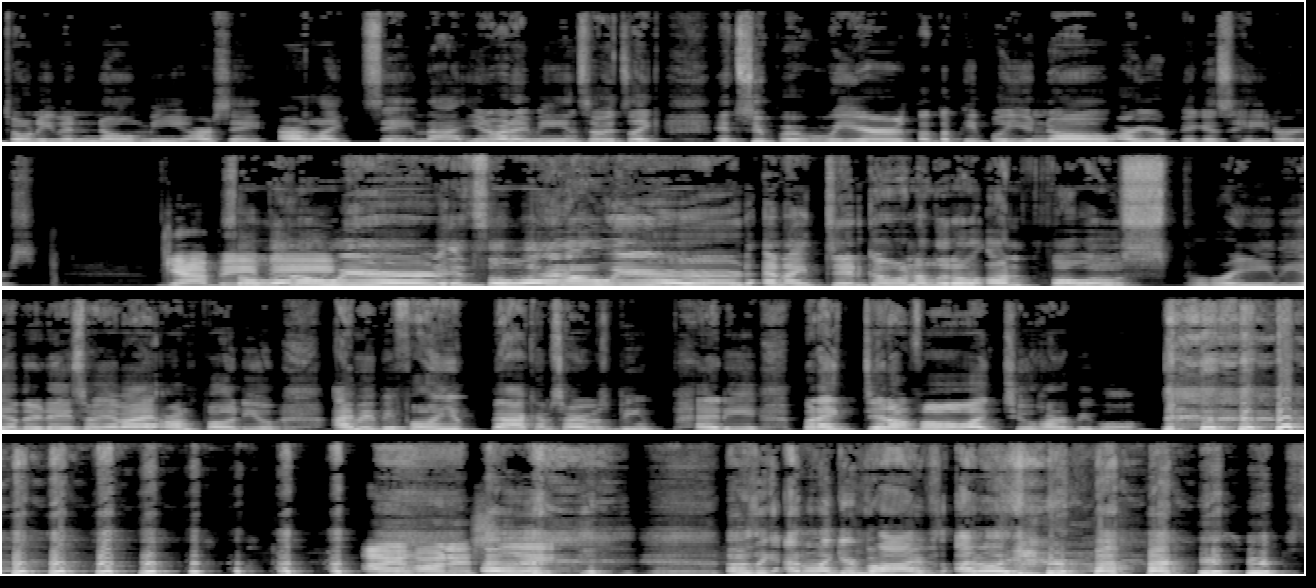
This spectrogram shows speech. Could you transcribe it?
don't even know me are saying are like saying that. You know what I mean? So it's like it's super weird that the people you know are your biggest haters. Yeah, baby. It's a little weird. It's a little weird. And I did go on a little unfollow spree the other day. So if I unfollowed you, I may be following you back. I'm sorry, I was being petty, but I did unfollow like 200 people. I honestly. I was like, I don't like your vibes. I don't like your vibes.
